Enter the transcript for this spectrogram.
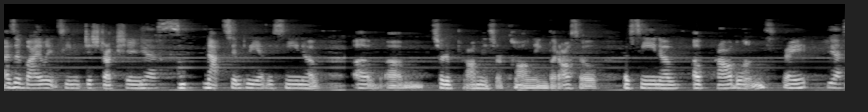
as a violent scene of destruction, yes, um, not simply as a scene of of um, sort of promise or calling, but also a scene of of problems, right? Yes.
